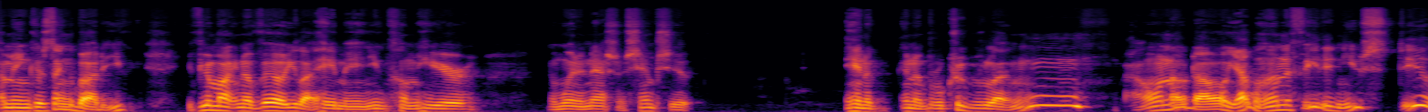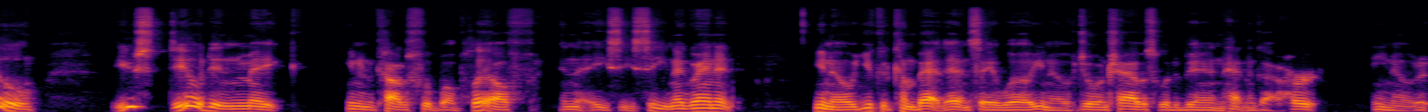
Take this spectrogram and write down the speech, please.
I mean, because think about it. You, if you're Mike Norvell, you're like, hey man, you can come here and win a national championship. And a and a recruiter like, mm, I don't know, dog. Y'all were undefeated, and you still, you still didn't make you know the college football playoff in the ACC. Now, granted, you know you could combat that and say, well, you know, if Jordan Travis would have been hadn't got hurt, you know,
